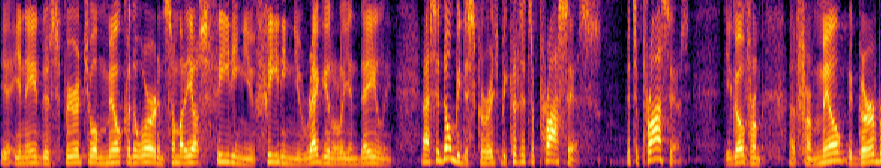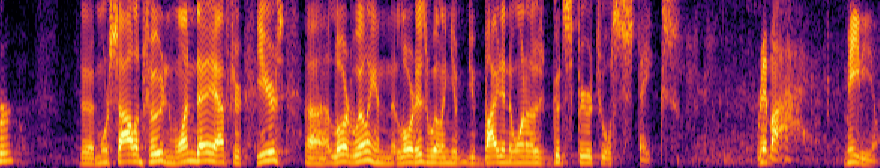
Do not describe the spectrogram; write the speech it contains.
you need the spiritual milk of the word and somebody else feeding you, feeding you regularly and daily. And I said, Don't be discouraged because it's a process. It's a process. You go from, uh, from milk to Gerber to more solid food, and one day after years, uh, Lord willing, and the Lord is willing, you, you bite into one of those good spiritual steaks. Ribeye, medium,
